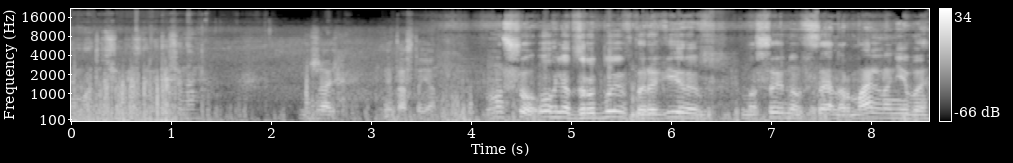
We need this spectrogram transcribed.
Нема тут що дивитися нам. На жаль, не та стоянка. Ну що, огляд зробив, перевірив машину, все нормально ніби.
